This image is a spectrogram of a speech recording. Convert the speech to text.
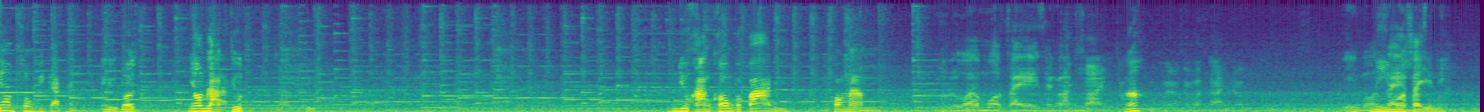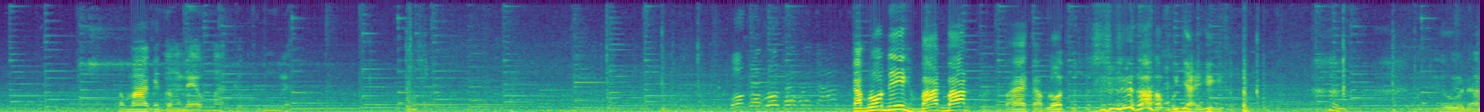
ยอมส่งพิกัดให้เอ้ยบ่ยอมหลักจุดมันอยู่ข้างคลองประป้านี่คลองน้ำนี่หรือว่ามอไซค์ทางหลังฮะมีนี่มอไซค์อยู่นี่ประมาก็ต้อมางแล้วมาเกือบถึงเลยบอกกลับรถครับอาจารย์กลับรถนี่บาสบาส ไปกลับรถ ผู้ใหญ่อีกเออนะ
